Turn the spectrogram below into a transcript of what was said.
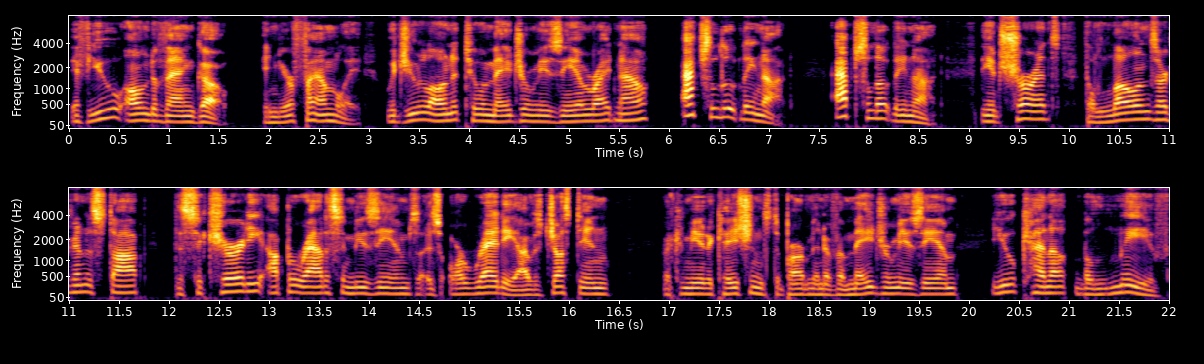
If you owned a Van Gogh in your family, would you loan it to a major museum right now? Absolutely not. Absolutely not. The insurance, the loans are going to stop. The security apparatus in museums is already, I was just in a communications department of a major museum. You cannot believe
